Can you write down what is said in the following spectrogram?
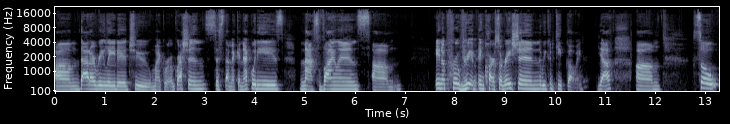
um, that are related to microaggressions, systemic inequities, mass violence, um, inappropriate incarceration. We could keep going. Yeah. Um, so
